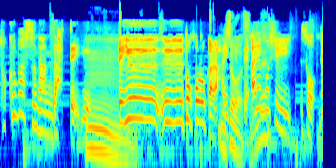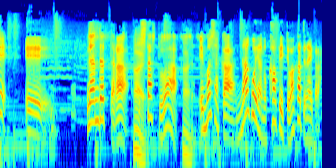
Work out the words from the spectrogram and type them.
徳増なんだっていうう、んっていうところから入ってて、ねあれもし、そう。で、えー、なんだったら、はいスタッフは、はい。え、まさか、名古屋のカフェって分かってないから。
